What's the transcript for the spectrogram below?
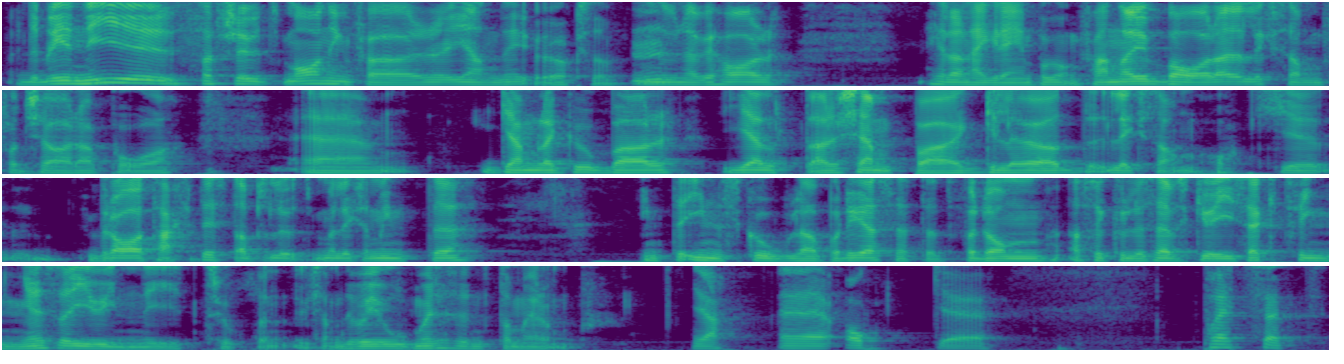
det blir en ny sorts utmaning för Janne ju också. Mm. Nu när vi har hela den här grejen på gång. För han har ju bara liksom fått köra på eh, gamla gubbar, hjältar, kämpa, glöd liksom. Och eh, bra taktiskt absolut, men liksom inte inte inskola på det sättet. För de, alltså Kulusevski och Isak tvingar sig ju in i truppen. Liksom. Det var ju omöjligt att inte ta med dem. Ja, eh, och eh, på ett sätt,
